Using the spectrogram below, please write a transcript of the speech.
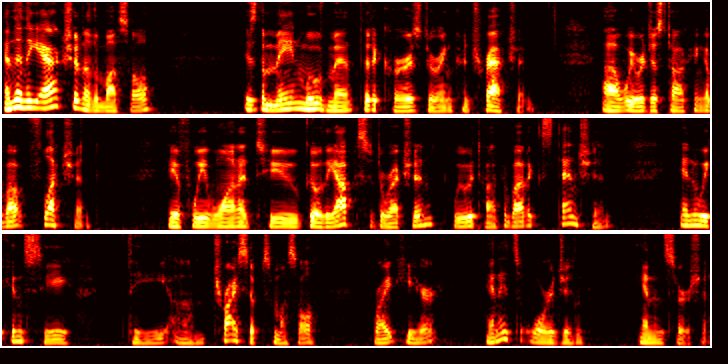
And then the action of the muscle is the main movement that occurs during contraction. Uh, we were just talking about flexion. If we wanted to go the opposite direction, we would talk about extension and we can see the um, triceps muscle right here and its origin and insertion.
